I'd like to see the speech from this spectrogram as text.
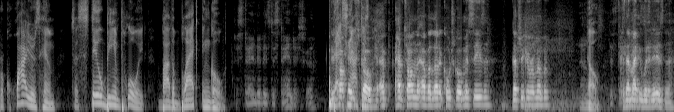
requires him to still be employed by the black and gold. The standard is the standard, Scott. Did That's Tom, not Sco, have, have Tomlin ever let a coach go mid-season that you can remember? No. Because that might be what it is then.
